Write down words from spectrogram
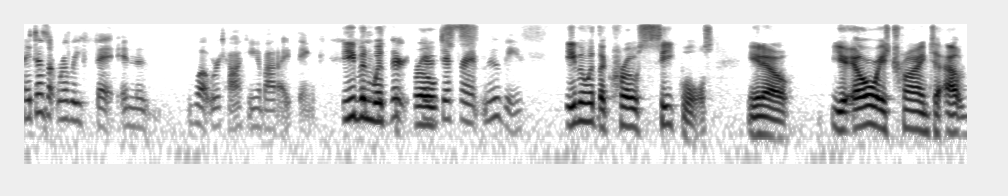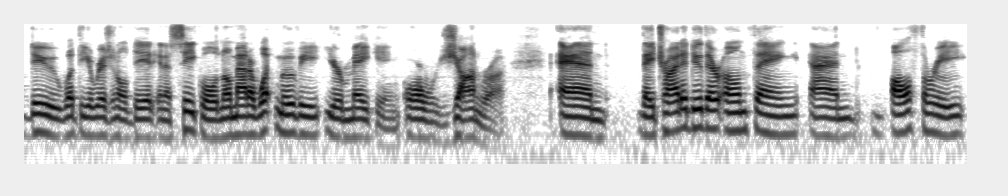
It doesn't really fit in the what we're talking about. I think even with they're the Crow, they're different movies. even with the Crow sequels, you know, you're always trying to outdo what the original did in a sequel, no matter what movie you're making or genre. And they try to do their own thing, and all three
